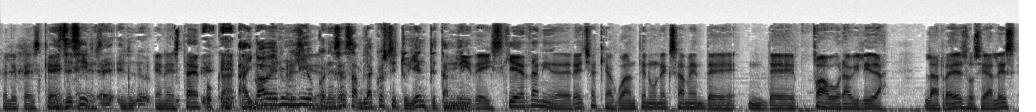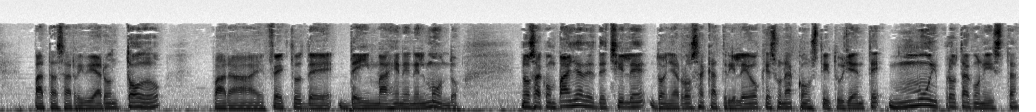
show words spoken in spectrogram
Felipe, es que es decir, en, eh, esta época... Eh, ahí va a haber un lío con esa asamblea constituyente también. Ni de izquierda ni de derecha que aguanten un examen de, de favorabilidad. Las redes sociales patas arribiaron todo para efectos de, de imagen en el mundo. Nos acompaña desde Chile doña Rosa Catrileo, que es una constituyente muy protagonista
